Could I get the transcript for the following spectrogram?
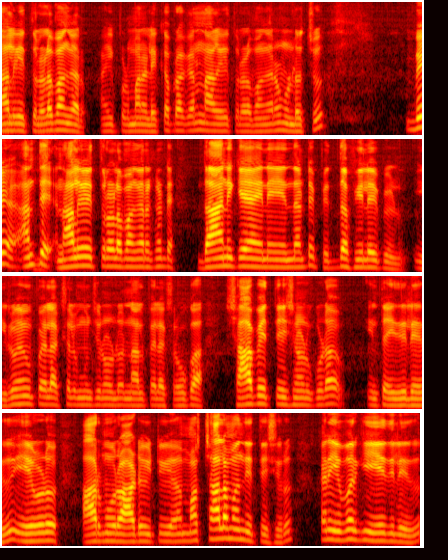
నాలుగైదు తులాల బంగారం. ఇప్పుడు మన లెక్క ప్రకారం నాలుగైదు తులాల బంగారం ఉండొచ్చు. బే అంతే నాలుగైదు తులాల బంగారం కంటే దానికే ఆయన ఏంటంటే పెద్ద ఫీల్ అయిపోయాడు. ఇరవై ముప్పై లక్షలు ముంచినోడు నలభై లక్షలు. ఒక షాప్ ఎత్తేసినోడు కూడా ఇంత ఇది లేదు. ఎవడు ఆరుమూరు ఆడు ఇటు మస్తు చాలామంది ఎత్తేసారు కానీ ఎవరికి ఏది లేదు.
